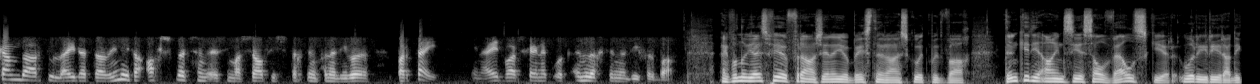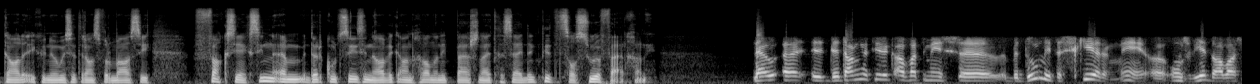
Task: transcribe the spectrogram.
kan daartoe lei dat daar nie net 'n afsplitsing is maar selfs die stigting van 'n nuwe party. en hy het waarskynlik ook inligting in die verband. Ek wil nou juist vir jou vra as jy nou jou beste raai skoot moet wag. Dink jy die ANC sal wel skeer oor hierdie radikale ekonomiese transformasie? Faksie, ek sien ehm um, Dirk Coetzee se naweek aangehaal in die pers en hy het gesê hy dink nie dit sal so ver gaan nie. Nou uh, dit hang natuurlik af wat mense uh, bedoel met 'n skering, nê. Nee. Uh, ons weet daar was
